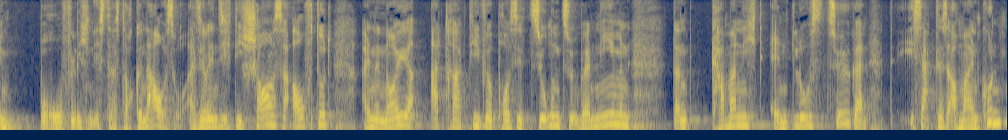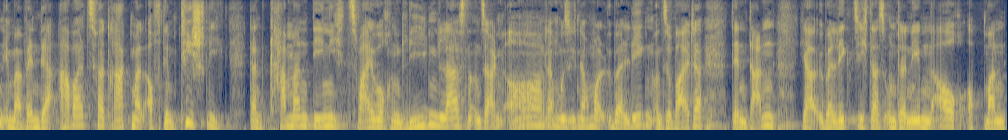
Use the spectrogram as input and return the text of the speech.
im Beruflichen ist das doch genauso. Also wenn sich die Chance auftut, eine neue attraktive Position zu übernehmen, dann kann man nicht endlos zögern. Ich sage das auch meinen Kunden immer, wenn der Arbeitsvertrag mal auf dem Tisch liegt, dann kann man den nicht zwei Wochen liegen lassen und sagen, oh, da muss ich nochmal überlegen und so weiter. Denn dann ja überlegt sich das Unternehmen auch, ob man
